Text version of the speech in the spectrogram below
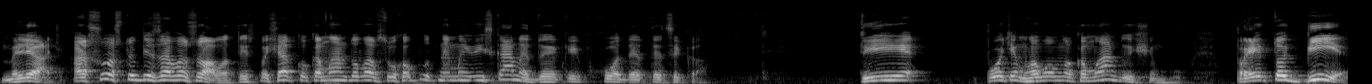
Млять, а що ж тобі заважало? Ти спочатку командував сухопутними військами, до яких входить ТЦК. Ти потім головнокомандуючим був. При тобі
